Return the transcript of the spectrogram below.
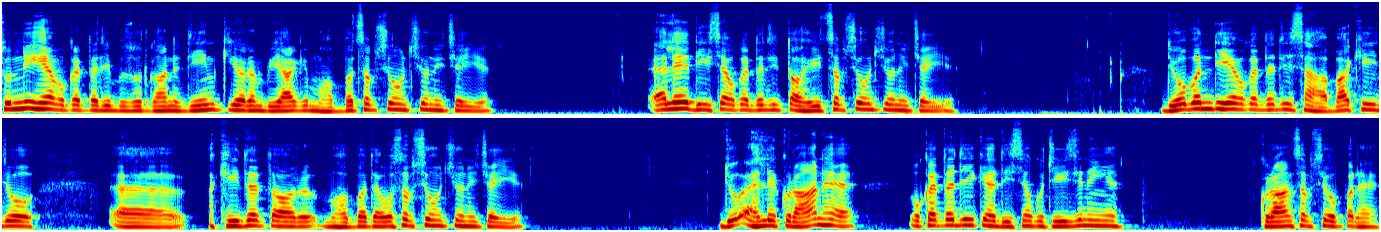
سنی ہے وہ کہتا جی بزرگان دین کی اور انبیاء کی محبت سب سے اونچی ہونی چاہیے۔ اہل حدیث ہے وہ کہتا جی توحید سب سے اونچی ہونی چاہیے۔ دیوبندی ہے وہ کہتا جی صحابہ کی جو عقیدت اور محبت ہے وہ سب سے اونچی ہونی چاہیے۔ جو اہل قرآن ہے وہ کہتا جی کہ حدیثیں کوئی چیز ہی نہیں ہے۔ قرآن سب سے اوپر ہے۔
